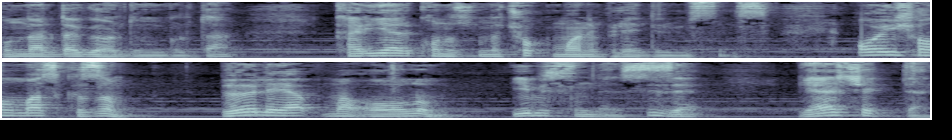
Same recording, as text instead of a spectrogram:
bunları da gördüm burada. Kariyer konusunda çok manipüle edilmişsiniz. O iş olmaz kızım. Böyle yapma oğlum. gibisinden size gerçekten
